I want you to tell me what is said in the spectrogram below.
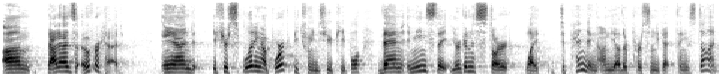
Um, that adds overhead. And if you're splitting up work between two people, then it means that you're going to start like depending on the other person to get things done.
